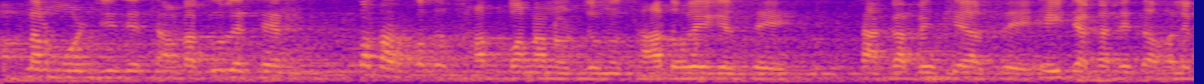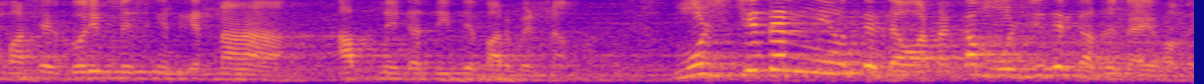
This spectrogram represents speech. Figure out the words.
আপনার মসজিদে চাঁদা তুলেছেন, কথার কথা ছাদ বানানোর জন্য ছাদ হয়ে গেছে টাকা বেঁচে আছে, এই টাকাতে তাহলে হলে পাশের গরিব মিসকিনকে না, আপনি এটা দিতে পারবেন না। মসজিদের নিয়তে দেওয়া টাকা মসজিদের কাজে ব্যয় হবে।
